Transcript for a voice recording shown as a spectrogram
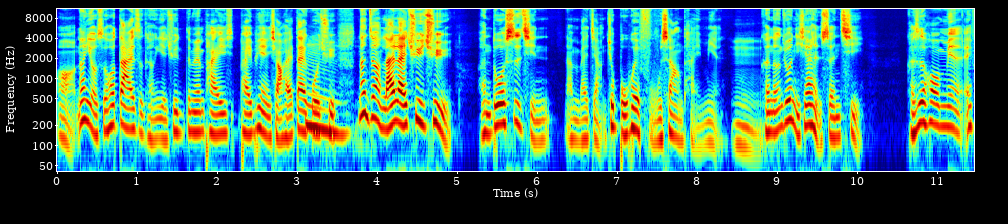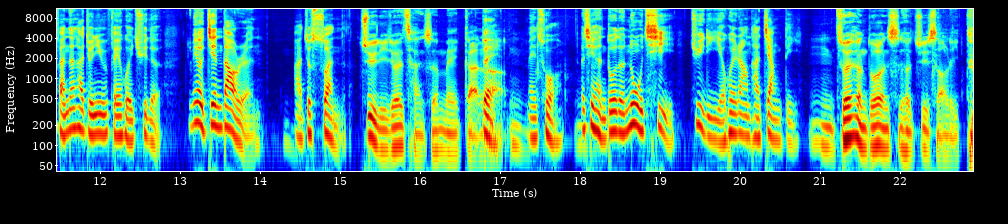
啊，那有时候大 S 可能也去那边拍拍片，小孩带过去，嗯那这样来来去去，很多事情坦白讲就不会浮上台面。嗯，可能就你现在很生气，可是后面哎，反正他就已经飞回去了，没有见到人啊，就算了。距离就会产生美感对了，嗯没错，而且很多的怒气距离也会让它降低。嗯，所以很多人适合聚少离多，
